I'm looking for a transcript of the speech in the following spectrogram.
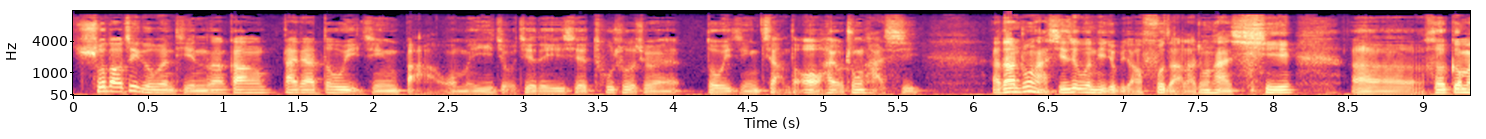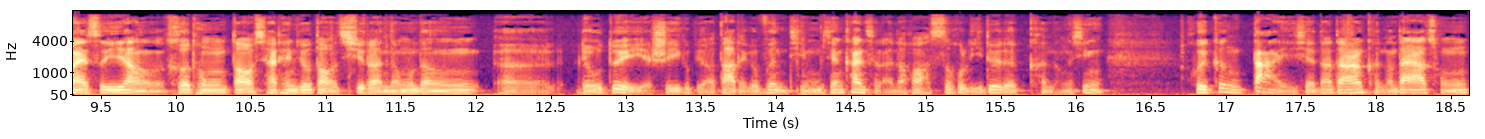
说到这个问题，那刚刚大家都已经把我们一九届的一些突出的球员都已经讲到，哦，还有中塔西，啊，当然中塔西这个问题就比较复杂了。中塔西，呃，和戈麦斯一样，合同到夏天就到期了，能不能呃留队也是一个比较大的一个问题。目前看起来的话，似乎离队的可能性会更大一些。那当然，可能大家从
